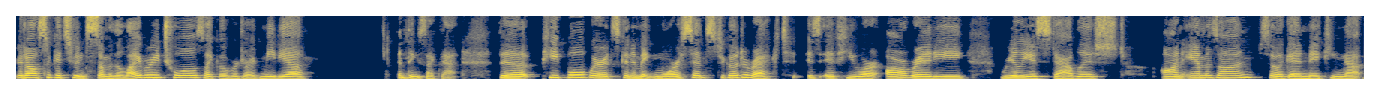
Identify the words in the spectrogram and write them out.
It also gets you into some of the library tools like overdrive media and things like that. The people where it's going to make more sense to go direct is if you are already really established on Amazon. So, again, making that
